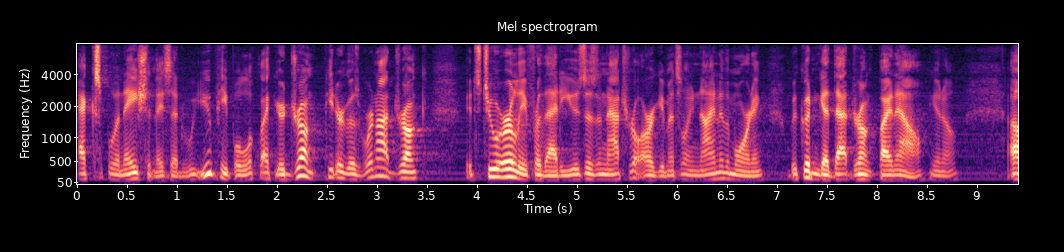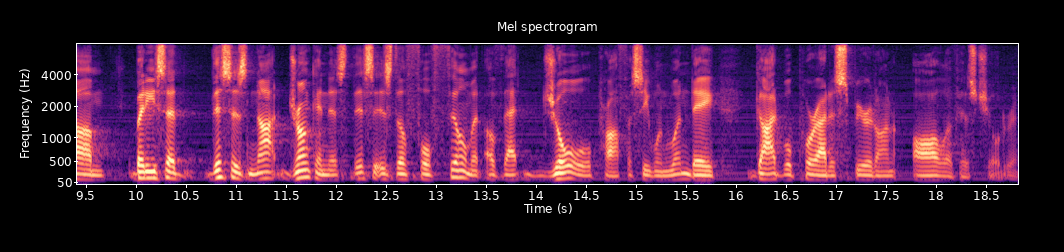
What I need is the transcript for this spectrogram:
explanation. They said, well, You people look like you're drunk. Peter goes, We're not drunk. It's too early for that. He uses a natural argument. It's only nine in the morning. We couldn't get that drunk by now, you know. Um, but he said, This is not drunkenness. This is the fulfillment of that Joel prophecy when one day God will pour out his spirit on all of his children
